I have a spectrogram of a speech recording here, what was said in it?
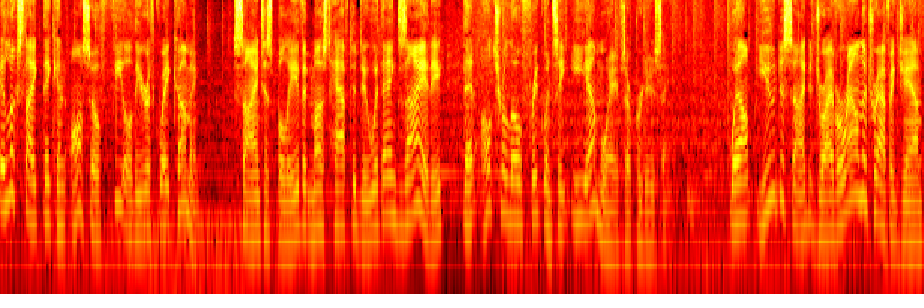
It looks like they can also feel the earthquake coming. Scientists believe it must have to do with anxiety that ultra low frequency EM waves are producing. Well, you decide to drive around the traffic jam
